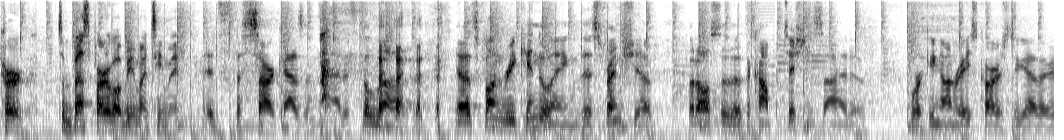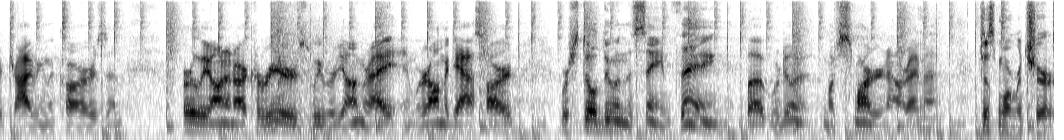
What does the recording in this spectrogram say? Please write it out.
Kurt, what's the best part about being my teammate? It's the sarcasm, Matt. It's the love. you know, it's fun rekindling this friendship, but also the, the competition side of working on race cars together, driving the cars, and early on in our careers, we were young, right? And we're on the gas hard. We're still doing the same thing, but we're doing it much smarter now, right, Matt? Just more mature.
